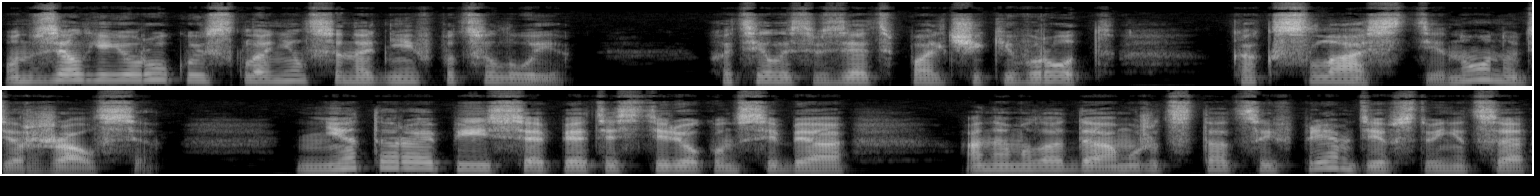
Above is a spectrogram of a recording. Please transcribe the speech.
Он взял ее руку и склонился над ней в поцелуе. Хотелось взять пальчики в рот, как сласти, но он удержался. «Не торопись», — опять остерег он себя, — она молода, может статься и впрямь девственница,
